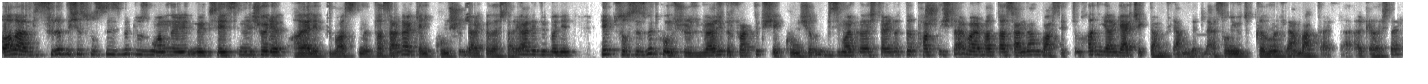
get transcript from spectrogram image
Valla bir sıra dışı sosyal hizmet uzmanları mevkisini şöyle hayal ettim aslında tasarlarken ilk konuşunca arkadaşlar. Ya dedim hani hep sosyal hizmet konuşuyoruz. Birazcık da farklı bir şey konuşalım. Bizim arkadaşlarda da farklı işler var. Hatta senden bahsettim. Hadi ya gerçekten falan dediler. Sonra YouTube kanalına falan baktılar arkadaşlar.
